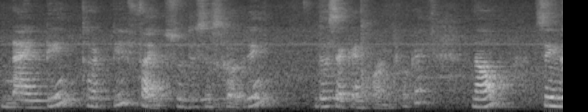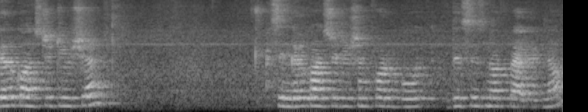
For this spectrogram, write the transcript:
1935. So this is covering the second point. Okay. Now single constitution, single constitution for both. This is not valid now.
